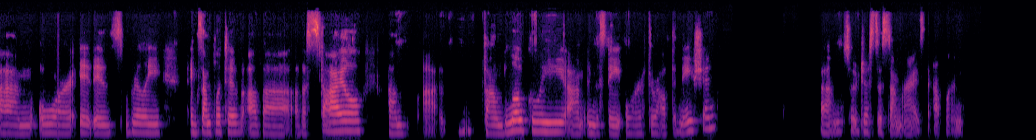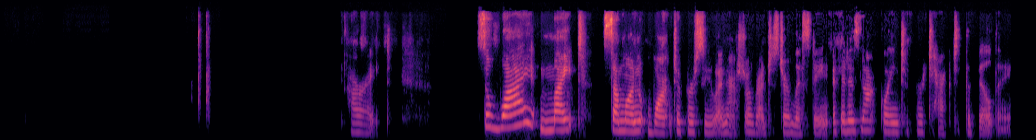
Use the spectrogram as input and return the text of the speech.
um, or it is really exemplative of a, of a style um, uh, found locally um, in the state or throughout the nation. Um, so just to summarize that one. All right. So why might someone want to pursue a National Register listing if it is not going to protect the building?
